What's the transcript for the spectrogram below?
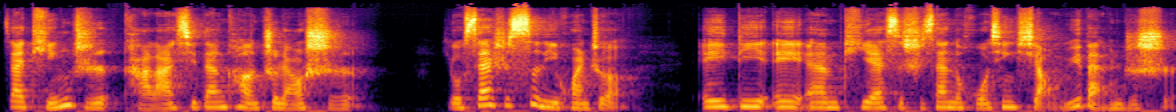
在停止卡拉西单抗治疗时，有三十四例患者。ADAMTS 十三的活性小于百分之十，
